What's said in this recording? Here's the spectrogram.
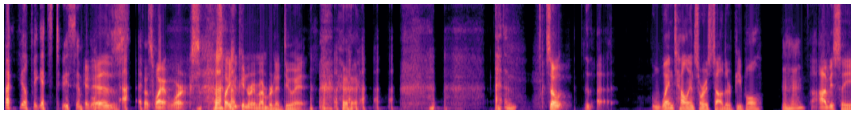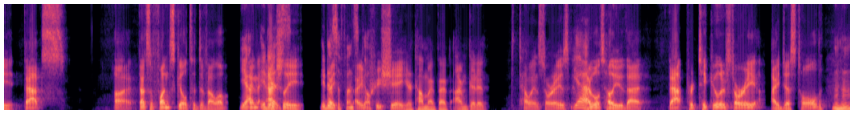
I feel like it's too simple. It is. that. That's why it works. That's why you can remember to do it. so, uh, when telling stories to other people, hmm obviously that's uh, that's a fun skill to develop. Yeah. and it is. actually, It is I, a fun I skill. I appreciate your comment that I'm good at telling stories. Yeah. I will tell you that that particular story I just told, hmm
